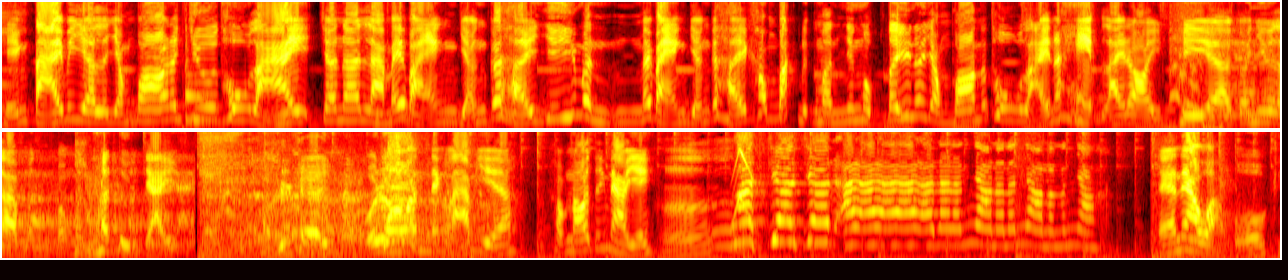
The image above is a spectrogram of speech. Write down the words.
Hiện tại bây giờ là dòng bo nó chưa thu lại Cho nên là mấy bạn vẫn có thể dí mình Mấy bạn vẫn có thể không bắt được mình Nhưng một tí nữa dòng bo nó thu lại nó hẹp lại rồi. Thì à, coi như là mình bọn mình hết đường chạy. Ok. Ủa rồi anh đang làm gì ạ Không nói tiếng nào vậy? À, chết chết. À, à, à, à, đánh nhau đánh nhau. Đánh nhau à? Ok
